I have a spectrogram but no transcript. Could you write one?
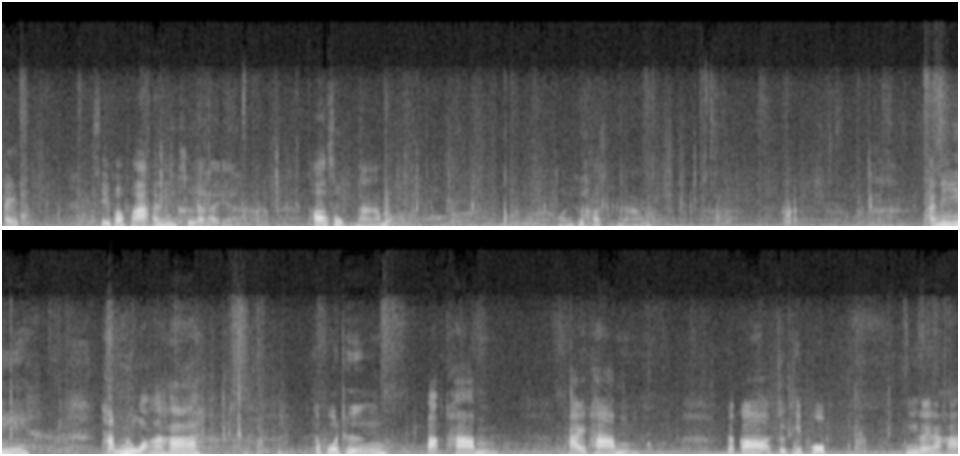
ไอ้สีฟ้าๆอันนี้คืออะไรอะท่อสูบน้ำหรออ๋อนี่คือท่อสูบน้ำอันนี้ถ้ำหลวงนะคะ ก็พูดถึงปากถ้ำท้ายถ้ำแล้วก็จุดที่พบนี่เลยนะคะ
